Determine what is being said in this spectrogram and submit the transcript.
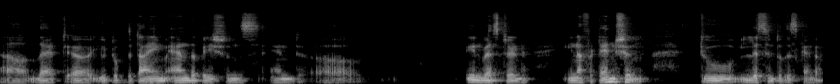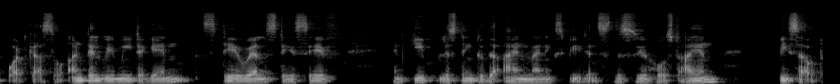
uh, that uh, you took the time and the patience and uh, invested enough attention to listen to this kind of podcast. So until we meet again, stay well, stay safe, and keep listening to the Iron Man experience. This is your host, Iron. Peace out.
